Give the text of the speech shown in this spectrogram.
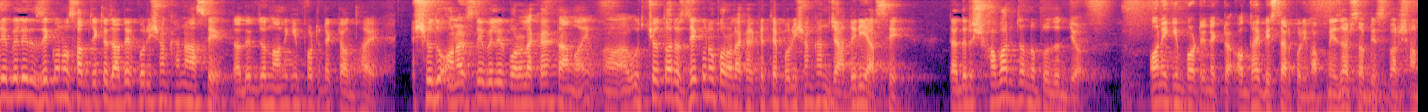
লেভেলের যে কোনো সাবজেক্টে যাদের পরিসংখ্যান আছে, তাদের জন্য অনেক ইম্পর্টেন্ট একটা অধ্যায়। শুধু অনার্স লেভেলের পড়ালেখা তা নয় উচ্চতর যে কোনো পড়ালেখার ক্ষেত্রে পরিসংখ্যান যাদেরই আছে, তাদের সবার জন্য প্রযোজ্য। অনেক ইম্পর্টেন্ট একটা অধ্যায়, বিস্তার পরিমাপ মেজার্স অফ ডিসপারশন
